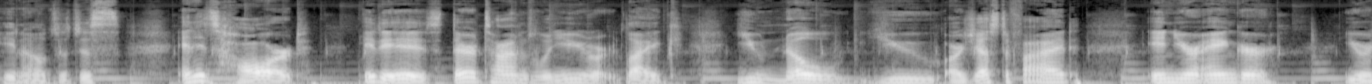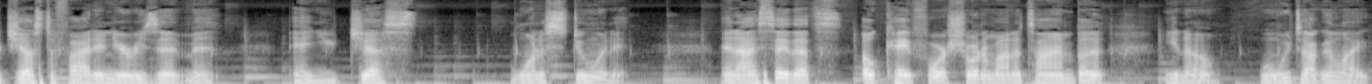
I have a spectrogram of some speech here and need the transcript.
You know, to just, and it's hard. It is. There are times when you're like, you know, you are justified in your anger, you are justified in your resentment, and you just want to stew in it. And I say that's okay for a short amount of time, but you know, when we're talking like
